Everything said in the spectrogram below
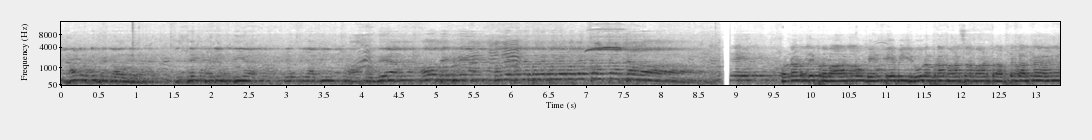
ਠੰਡ ਵਿੱਚ ਫਿਰ ਜਾਓਗੇ ਜਿੱਥੇ ਕਬੱਡੀ ਹੁੰਦੀ ਹੈ ਇਹ ਪੰਜਾਬੀ ਭਰਾ ਹੁੰਦੇ ਆ, ਉਹ ਦੇਖਦੇ ਆ, ਬੱਲੇ ਬੱਲੇ ਬੱਲੇ ਬੱਲੇ ਬੱਲੇ, ਚੱਲ ਚੱਲ ਚੱਲ। ਉਹਨਾਂ ਨੂੰ ਦੇ ਪਰਿਵਾਰ ਨੂੰ ਬੇਨਤੀ ਹੈ ਵੀ ਜਰੂਰ ਆਪਣਾ ਮਾਨ ਸਨਮਾਨ ਪ੍ਰਾਪਤ ਕਰਨ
